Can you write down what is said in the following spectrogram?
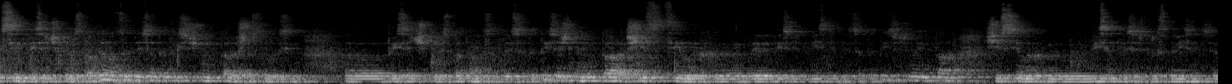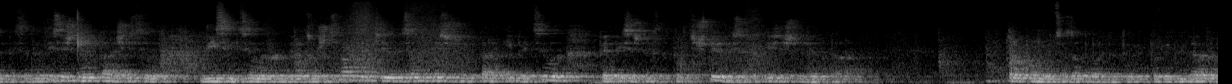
7411 десятитисячних гектара, 6,7411 десятитисячних гектара, 6,9200 десятитисячних гектара, 6,8380 десятитисячних гектара, 6,8916 десятитисячних гектара і 5,5334 десятитисячних гектара. Пропонується затвердити відповідний проект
